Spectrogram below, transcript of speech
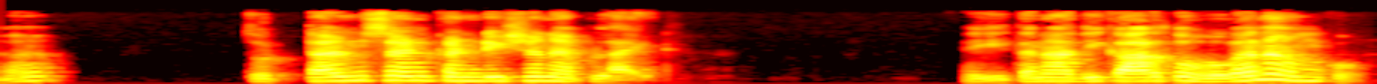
हाँ? तो टर्म्स एंड कंडीशन अप्लाइड इतना अधिकार तो होगा ना हमको।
